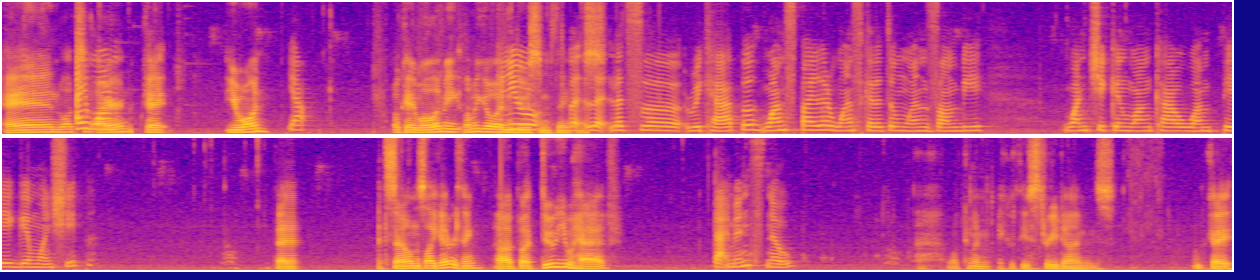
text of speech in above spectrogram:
And lots I of won. iron. Okay. You won? Yeah. Okay, well let me let me go ahead Can and you do some things. let, us uh, recap? One spider, one skeleton, one zombie, one chicken, one cow, one pig, and one sheep. That it sounds like everything. Uh, but do you have Diamonds? No. What can I make with these three diamonds? Okay.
